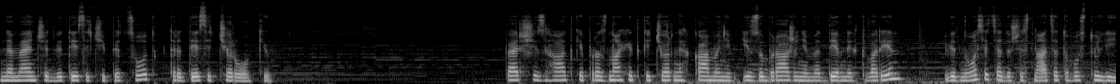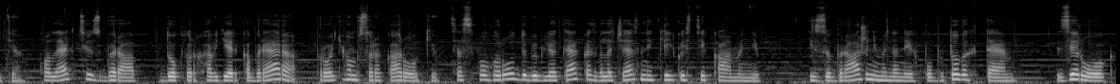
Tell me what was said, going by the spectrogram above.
не менше 2500-3000 років. Перші згадки про знахідки чорних каменів із зображеннями дивних тварин відносяться до 16 століття. Колекцію збирав доктор Хав'єр Кабрера протягом 40 років. Це свого роду бібліотека з величезної кількості каменів із зображеннями на них побутових тем, зірок,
